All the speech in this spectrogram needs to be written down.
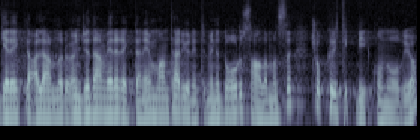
gerekli alarmları önceden vererekten envanter yönetimini doğru sağlaması çok kritik bir konu oluyor.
